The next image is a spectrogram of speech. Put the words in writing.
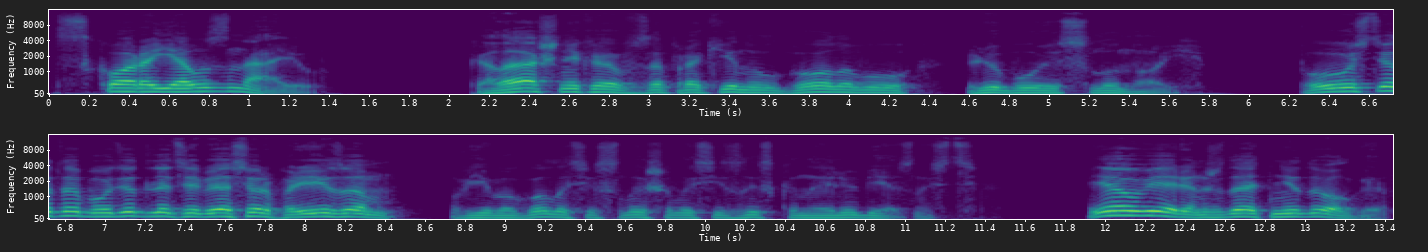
скоро я узнаю. Калашников запрокинул голову, любуясь луной. «Пусть это будет для тебя сюрпризом», — в его голосе слышалась изысканная любезность. «Я уверен, ждать недолго.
